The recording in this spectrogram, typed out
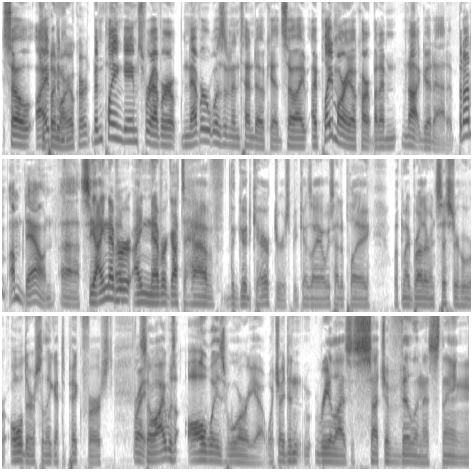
so I've play been, Mario Kart? been playing games forever. Never was a Nintendo kid, so I, I play Mario Kart, but I'm not good at it. But I'm I'm down. Uh, See, I never, I never got to have the good characters because I always had to play with my brother and sister who were older, so they got to pick first. Right. So I was always Wario, which I didn't realize is such a villainous thing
